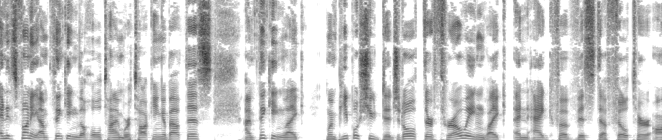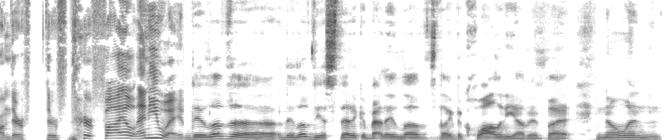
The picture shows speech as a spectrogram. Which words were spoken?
and it's funny, I'm thinking the whole time we're talking about this, I'm thinking like, when people shoot digital, they're throwing like an Agfa Vista filter on their their their file anyway. they love the they love the aesthetic about they love like the quality of it but no one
